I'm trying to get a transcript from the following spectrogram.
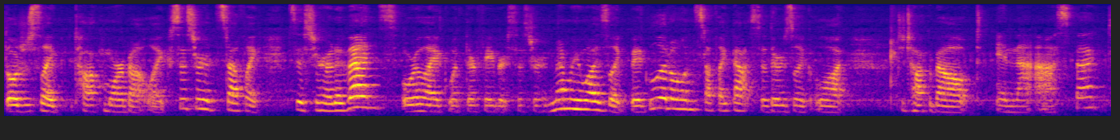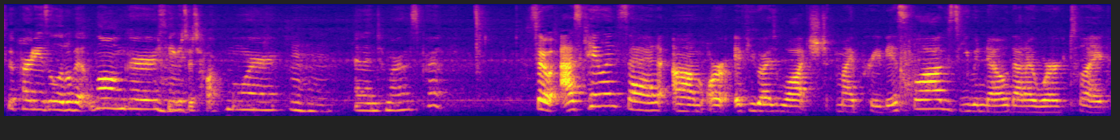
they'll just like talk more about like sisterhood stuff like sisterhood events or like what their favorite sisterhood memory was like big little and stuff like that so there's like a lot to talk about in that aspect The party's a little bit longer, so you get mm-hmm. to talk more. Mm-hmm. And then tomorrow's prep. so as Kaylin said um, or if you guys watched my previous vlogs you would know that I worked like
